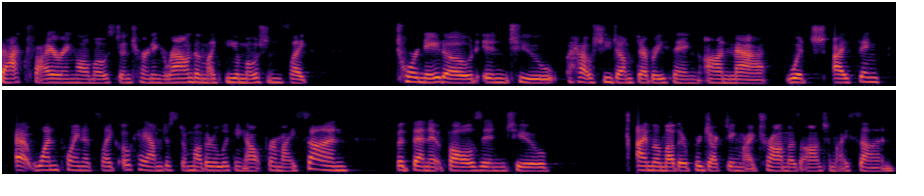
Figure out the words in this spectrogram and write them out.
backfiring almost and turning around and like the emotions like tornadoed into how she dumped everything on Matt, which I think at one point it's like, okay, I'm just a mother looking out for my son. But then it falls into I'm a mother projecting my traumas onto my son,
